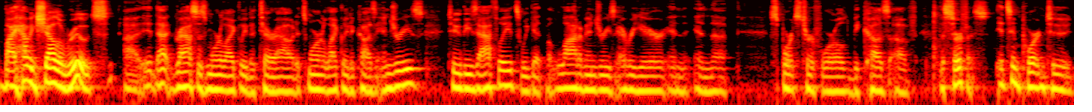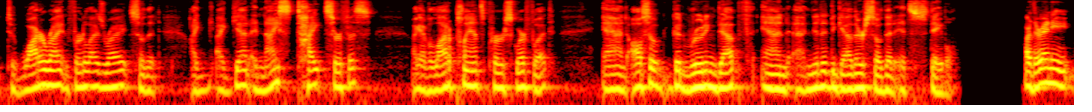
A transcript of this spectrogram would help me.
by having shallow roots, uh, it, that grass is more likely to tear out. It's more likely to cause injuries to these athletes. We get a lot of injuries every year in in the sports turf world because of the surface. It's important to to water right and fertilize right so that I, I get a nice tight surface. I have a lot of plants per square foot and also good rooting depth and uh, knitted together so that it's stable. Are there any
